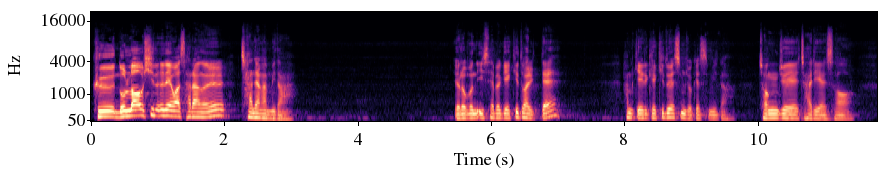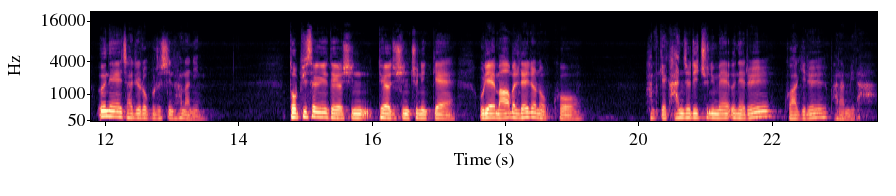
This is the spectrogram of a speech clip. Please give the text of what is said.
그 놀라우신 은혜와 사랑을 찬양합니다. 여러분 이 새벽에 기도할 때 함께 이렇게 기도했으면 좋겠습니다. 정죄의 자리에서 은혜의 자리로 부르신 하나님, 도피성이 되어주신, 되어주신 주님께 우리의 마음을 내려놓고 함께 간절히 주님의 은혜를 구하기를 바랍니다.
